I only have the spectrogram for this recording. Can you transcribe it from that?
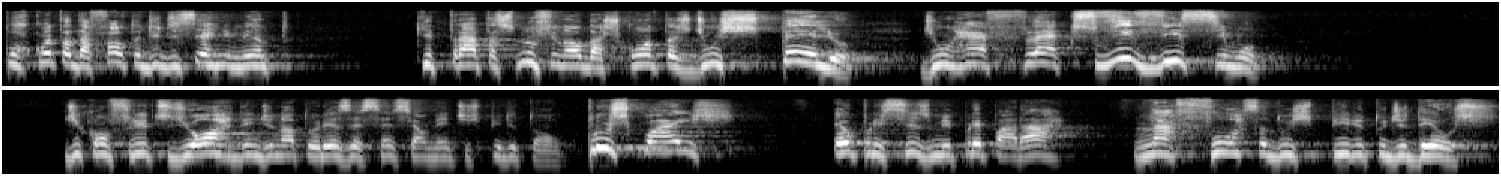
por conta da falta de discernimento que trata-se, no final das contas, de um espelho, de um reflexo vivíssimo de conflitos de ordem de natureza essencialmente espiritual, para os quais eu preciso me preparar na força do Espírito de Deus.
